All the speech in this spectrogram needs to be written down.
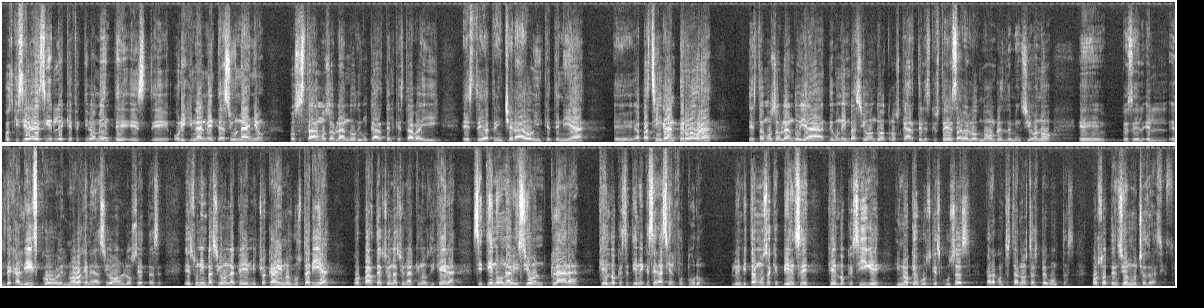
pues quisiera decirle que efectivamente, este, originalmente hace un año, pues estábamos hablando de un cártel que estaba ahí este, atrincherado y que tenía eh, a Patzingán, pero ahora estamos hablando ya de una invasión de otros cárteles, que ustedes saben los nombres, le menciono eh, pues el, el, de Jalisco, el Nueva Generación, los Zetas, es una invasión la que hay en Michoacán y nos gustaría, por parte de Acción Nacional, que nos dijera si tiene una visión clara, qué es lo que se tiene que hacer hacia el futuro. Lo invitamos a que piense qué es lo que sigue y no que busque excusas para contestar nuestras preguntas. Por su atención, muchas gracias.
